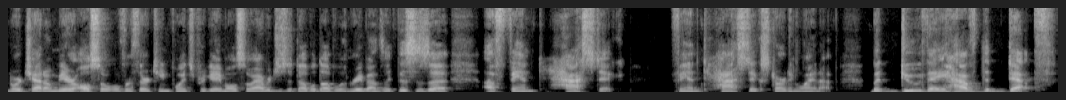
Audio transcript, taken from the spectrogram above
Norchad Omier also over 13 points per game, also averages a double double in rebounds. Like this is a a fantastic, fantastic starting lineup. But do they have the depth?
